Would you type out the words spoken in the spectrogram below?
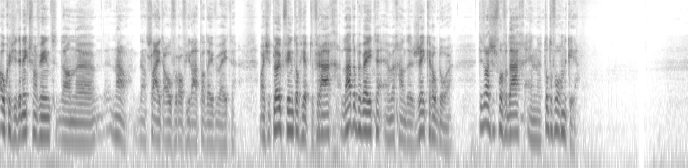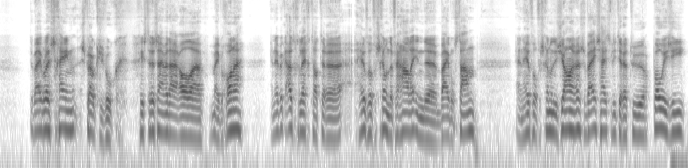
ook als je er niks van vindt, dan, nou, dan sla je het over of je laat dat even weten. Maar als je het leuk vindt of je hebt een vraag, laat het me weten en we gaan er zeker op door. Dit was het voor vandaag en eh, tot de volgende keer. De Bijbel is geen sprookjesboek. Gisteren zijn we daar al uh, mee begonnen. En heb ik uitgelegd dat er uh, heel veel verschillende verhalen in de Bijbel staan. En heel veel verschillende genres: wijsheidsliteratuur, poëzie,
